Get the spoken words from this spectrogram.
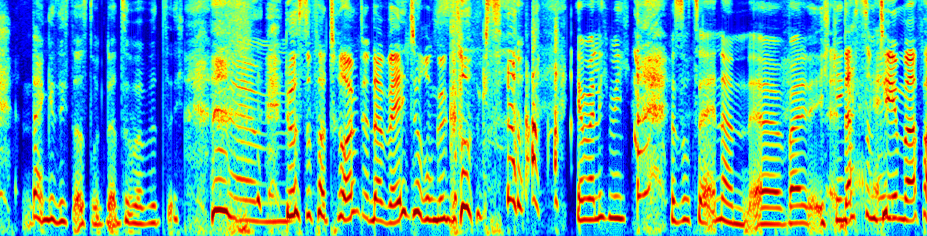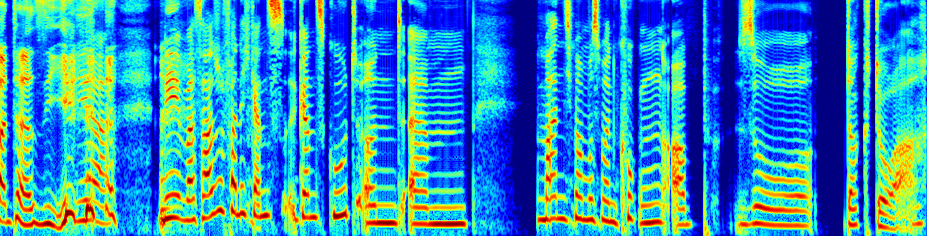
dein Gesichtsausdruck dazu war witzig. ähm, Du hast so verträumt in der Welt herumgeguckt. ja, weil ich mich versuche zu erinnern, äh, weil ich ging. Das zum ey, Thema Fantasie. Ja. Nee, Massage fand ich ganz, ganz gut und ähm, manchmal muss man gucken, ob so Doktor,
